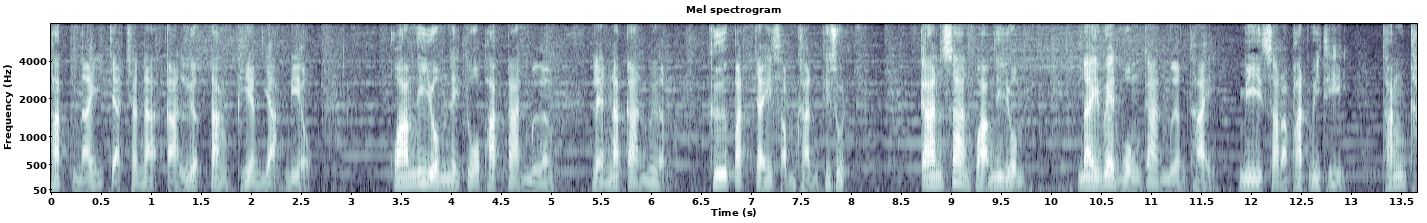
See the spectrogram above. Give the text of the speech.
พักไหนจะชนะการเลือกตั้งเพียงอย่างเดียว ความนิยมในตัวพักการเมืองและนักการเมือง คือปัจจัยสำคัญที่สุด การสร้างความนิยม ในเวทวงการเมืองไทยมีสารพัดวิธี ทั้งข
